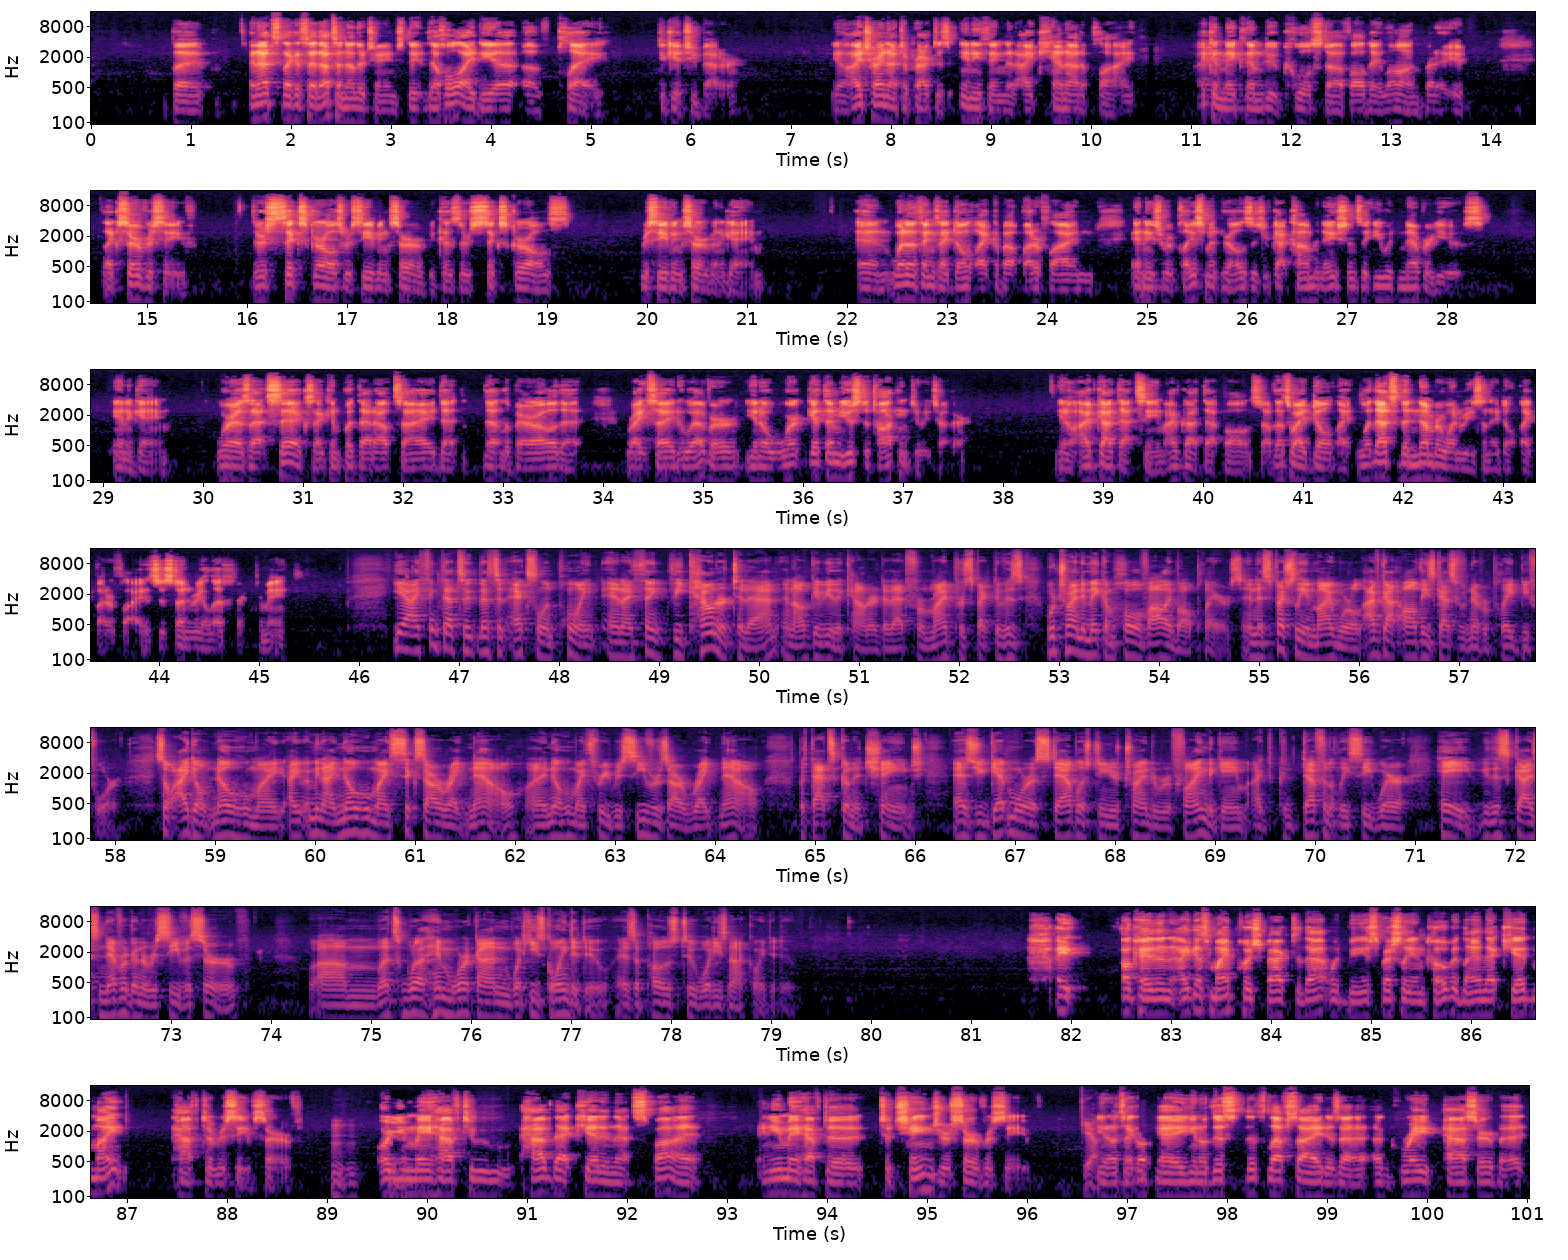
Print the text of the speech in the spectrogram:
But and that's like I said, that's another change. The the whole idea of play to get you better. You know, I try not to practice anything that I cannot apply. I can make them do cool stuff all day long, but it, like serve receive. There's six girls receiving serve because there's six girls receiving serve in a game. And one of the things I don't like about butterfly and, and these replacement drills is you've got combinations that you would never use in a game. Whereas at six, I can put that outside, that that libero, that right side, whoever, you know, work get them used to talking to each other. You know, I've got that seam, I've got that ball and stuff. That's why I don't like. Well, that's the number one reason I don't like butterfly. It's just unrealistic to me. Yeah, I think that's a, that's an excellent point, and I think the counter to that, and I'll give you the counter to that from my perspective, is we're trying to make them whole volleyball players, and especially in my world, I've got all these guys who've never played before, so I don't know who my, I, I mean, I know who my six are right now, and I know who my three receivers are right now, but that's going to change. As you get more established and you're trying to refine the game, I could definitely see where, hey, this guy's never going to receive a serve. Um, let's let him work on what he's going to do as opposed to what he's not going to do. I okay, then I guess my pushback to that would be, especially in COVID land, that kid might have to receive serve. Mm-hmm. Or you may have to have that kid in that spot and you may have to to change your serve receive. Yeah. You know, it's like, okay, you know, this this left side is a, a great passer, but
